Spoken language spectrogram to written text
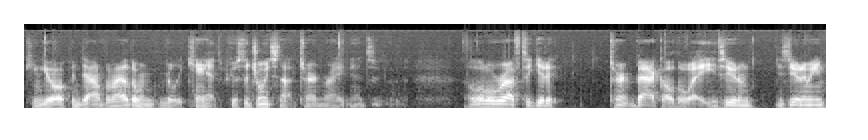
can go up and down, but my other one really can't because the joint's not turned right, and it's a little rough to get it turned back all the way. You see what I'm? You see what I mean?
